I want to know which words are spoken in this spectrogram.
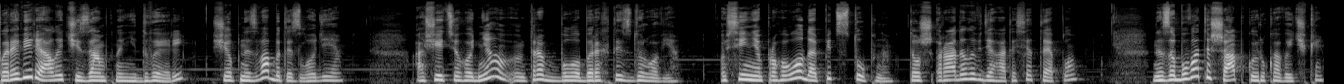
перевіряли, чи замкнені двері, щоб не звабити злодія. А ще цього дня треба було берегти здоров'я. Осіння проголода підступна, тож радили вдягатися тепло, не забувати шапку і рукавички.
